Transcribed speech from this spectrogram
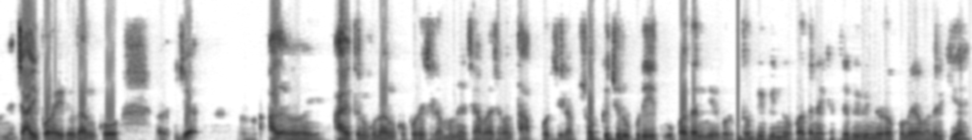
মানে যাই পড়াই ওই আয়তন গুণাঙ্ক পড়েছিলাম, মনে আছে? আমরা যখন তাপ পড়ছিলাম, সবকিছুর উপরেই উপাদান নির্ভর। তো বিভিন্ন উপাদানের ক্ষেত্রে বিভিন্ন রকমের আমাদের কি হয়?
